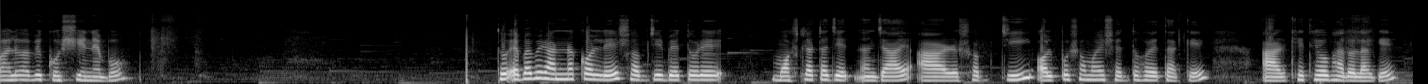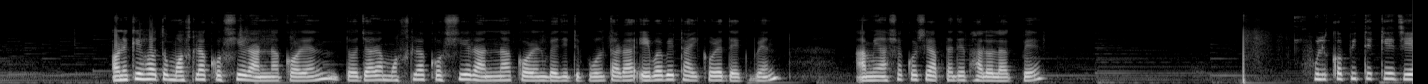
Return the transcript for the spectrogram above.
ভালোভাবে কষিয়ে নেব। তো এভাবে রান্না করলে সবজির ভেতরে মশলাটা যে, যায় আর সবজি অল্প সময়ে সেদ্ধ হয়ে থাকে আর খেতেও ভালো লাগে। অনেকে হয়তো মশলা কষিয়ে রান্না করেন, তো যারা মশলা কষিয়ে রান্না করেন ভেজিটেবল তারা এভাবে ট্রাই করে দেখবেন। আমি আশা করছি আপনাদের ভালো লাগবে। ফুলকপি থেকে যে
